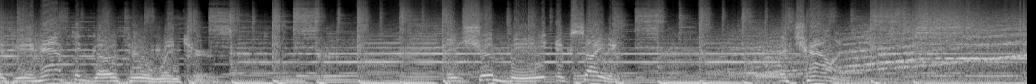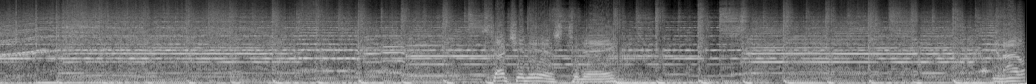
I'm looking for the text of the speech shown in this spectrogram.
If you have to go through winter, it should be exciting. A challenge. Such it is today. And I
